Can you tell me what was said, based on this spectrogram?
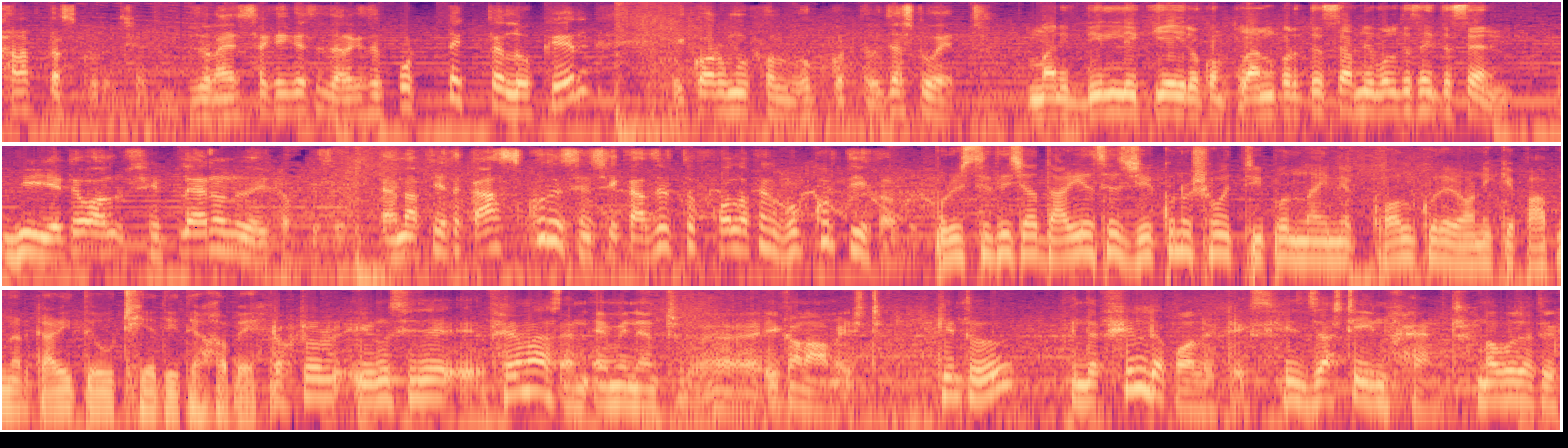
খারাপ কাজ করেছেন। জোনায়েদ সাকে গেছে যারা গেছে প্রত্যেকটা লোকের এই কর্মফল ভোগ করতে হবে। জাস্ট ওয়েট মানে দিল্লি কি এরকম প্ল্যান করতেছে আপনি বলতে চাইতেছেন? জি এটা সেই প্ল্যান অনুযায়ী করতেছে And আপনি একটা কাজ করেছেন সেই কাজের তো ফল আপনাকে ভোগ করতেই হবে। পরিস্থিতি যা দাঁড়িয়েছে যে কোনো সময় ট্রিপল নাইনে কল করে রনিকে পাবনার গাড়িতে উঠিয়ে দিতে হবে। Doctor Yunus a famous and eminent economist কিন্তু in the field of politics he is just infant নবজাতক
